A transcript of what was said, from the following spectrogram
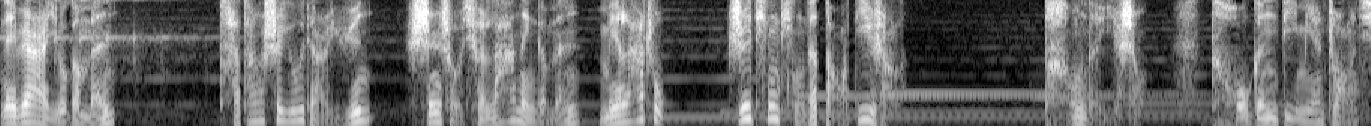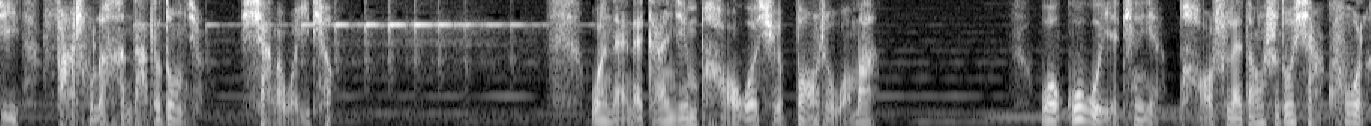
那边有个门，她当时有点晕，伸手去拉那个门，没拉住。直挺挺的倒地上了，砰的一声，头跟地面撞击，发出了很大的动静，吓了我一跳。我奶奶赶紧跑过去抱着我妈，我姑姑也听见，跑出来，当时都吓哭了，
